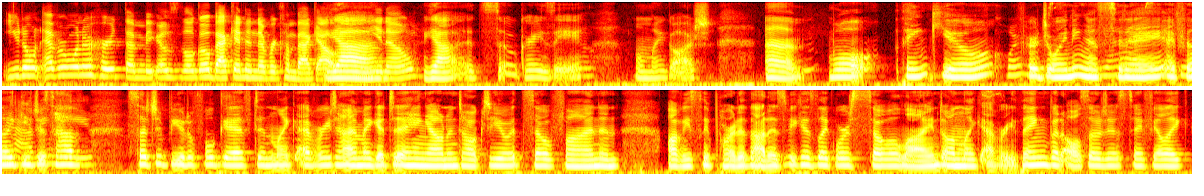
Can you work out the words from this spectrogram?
you don't ever want to hurt them because they'll go back in and never come back out. Yeah, you know. Yeah, it's so crazy. Yeah. Oh my gosh. Um. Well, thank you for joining us yes, today. I feel like you just me. Such a beautiful gift and like every time I get to hang out and talk to you it's so fun and obviously part of that is because like we're so aligned on like everything but also just I feel like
